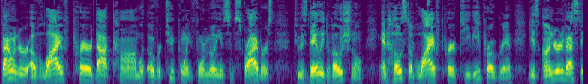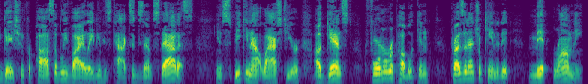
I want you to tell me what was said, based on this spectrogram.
founder of liveprayer.com with over 2.4 million subscribers to his daily devotional and host of Live Prayer TV program, is under investigation for possibly violating his tax exempt status in speaking out last year against former Republican presidential candidate Mitt Romney.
